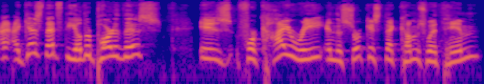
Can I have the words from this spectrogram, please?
I guess that's the other part of this, is for Kyrie and the circus that comes with him,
